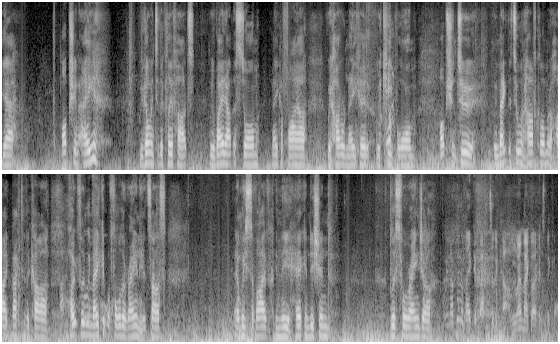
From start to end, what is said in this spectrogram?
Yeah. Option A, we go into the cliff huts, we wait out the storm, make a fire, we huddle naked, we keep warm. Option two, we make the two and a half kilometer hike back to the car. Hopefully, we make it before the rain hits us and we survive in the air conditioned, blissful Ranger. We're not gonna make it back to the car. We won't make it back into the car.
